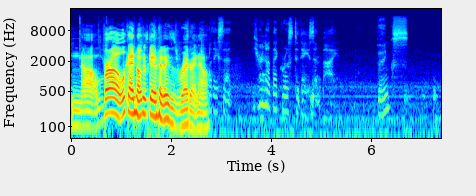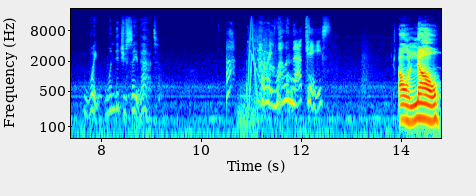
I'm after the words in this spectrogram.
Nah, bro. Look at Naga's game. Her face is red right now. What I said. You're not that gross today, senpai. Thanks. Wait, when did you say that? Ah, all right, well in that case. Oh no.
